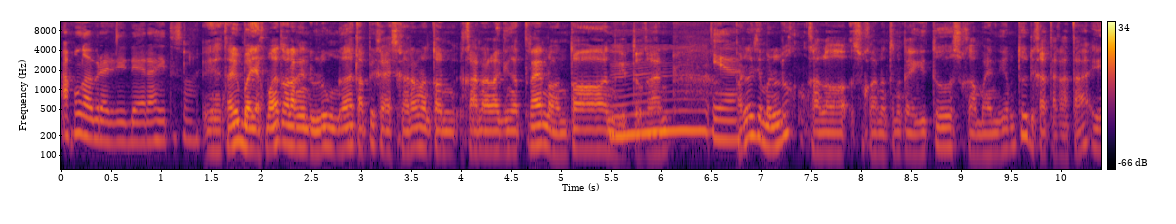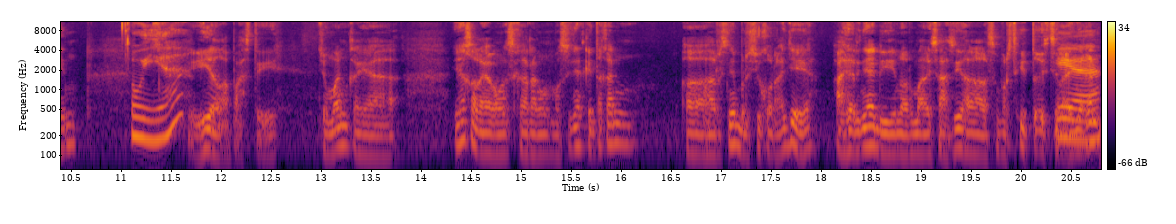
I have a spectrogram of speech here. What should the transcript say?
aku nggak berada di daerah itu soalnya Iya, tapi banyak banget orang yang dulu enggak, tapi kayak sekarang nonton karena lagi ngetren nonton gitu kan. Hmm, iya Padahal zaman dulu kalau suka nonton kayak gitu, suka main game tuh dikata-katain. oh iya Iya lah pasti. Cuman kayak ya kalau emang sekarang maksudnya kita kan eh, harusnya bersyukur aja ya. Akhirnya dinormalisasi hal-hal seperti itu istilahnya Iya. kan.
